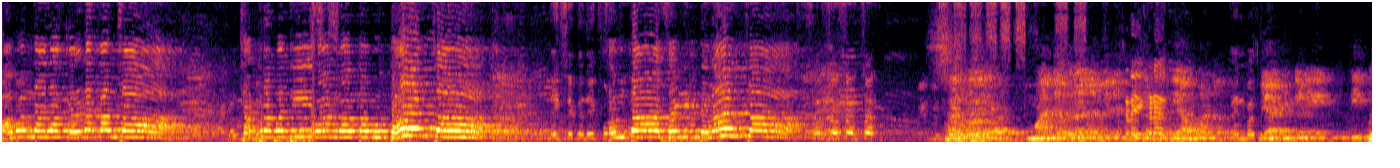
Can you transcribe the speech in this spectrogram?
बाबनदादा कर्णकांचा छत्रपती भगवान गौतम बुद्धांचा समता सैनिक दलांचा. सर्व मान्यवरांना विनंती करतो की आपण या ठिकाणी दीप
